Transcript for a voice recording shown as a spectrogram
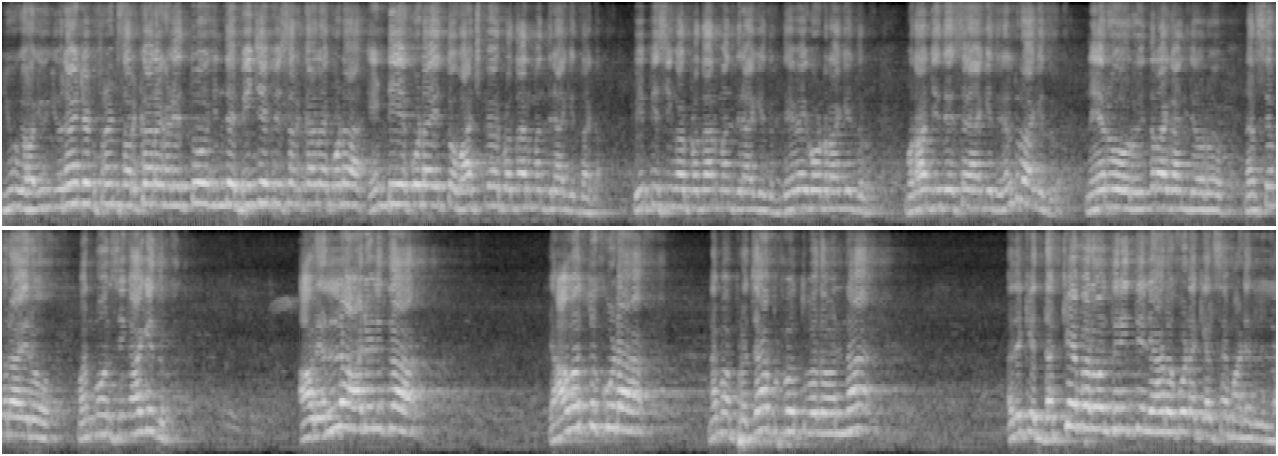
ಯು- ಯುನೈಟೆಡ್ ಫ್ರಂಟ್ ಸರ್ಕಾರಗಳಿತ್ತು, ಹಿಂದೆ ಬಿಜೆಪಿ ಸರ್ಕಾರ ಕೂಡ ಎನ್ ಡಿ ಎ ಕೂಡ ಇತ್ತು, ವಾಜಪೇಯಿ ಅವರು ಪ್ರಧಾನಮಂತ್ರಿ ಆಗಿದ್ದಾಗ. ವಿ ಪಿ ಸಿಂಗ್ ಅವರು ಪ್ರಧಾನಮಂತ್ರಿ ಆಗಿದ್ರು, ದೇವೇಗೌಡರು ಆಗಿದ್ರು, ಮೊರಾರ್ಜಿ ದೇಸಾಯಿ ಆಗಿದ್ರು ಎಲ್ಲರೂ ಆಗಿದ್ರು. ನೆಹರು ಅವರು, ಇಂದಿರಾ ಗಾಂಧಿ ಅವರು ನರಸಿಂಹರಾಯರು ಮನಮೋಹನ್ ಸಿಂಗ್ ಆಗಿದ್ರು. ಅವರೆಲ್ಲ ಆಡಳಿತ ಯಾವತ್ತೂ ಕೂಡ ನಮ್ಮ ಪ್ರಜಾಪ್ರಭುತ್ವವನ್ನ ಅದಕ್ಕೆ ಧಕ್ಕೆ ಬರುವಂತ ರೀತಿಯಲ್ಲಿ ಯಾರು ಕೂಡ ಕೆಲಸ ಮಾಡಿರಲಿಲ್ಲ.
